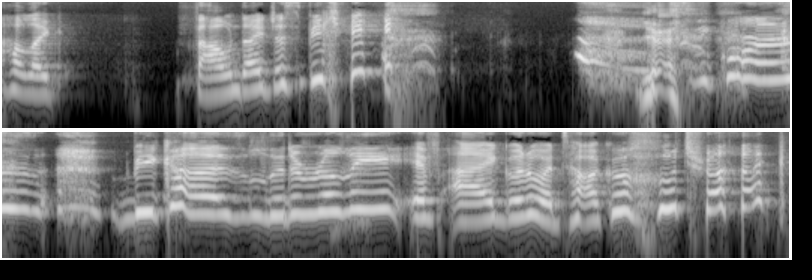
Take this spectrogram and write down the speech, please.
how like found I just became. yeah. because because literally if I go to a taco truck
